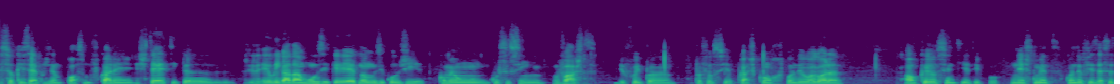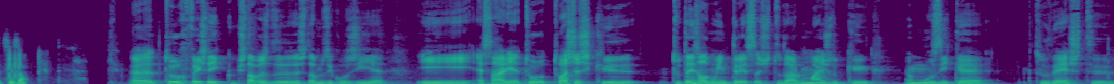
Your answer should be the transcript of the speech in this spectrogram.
se eu quiser, por exemplo, posso-me focar em estética, eh, ligada à música, é etnomusicologia, como é um curso assim vasto, eu fui para, para a filosofia, porque acho que correspondeu agora ao que eu sentia, tipo, neste momento, quando eu fiz essa decisão. Ah, tu referiste aí que gostavas de estudar musicologia e essa área. Tu, tu achas que tu tens algum interesse a estudar mais do que a música que tu deste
